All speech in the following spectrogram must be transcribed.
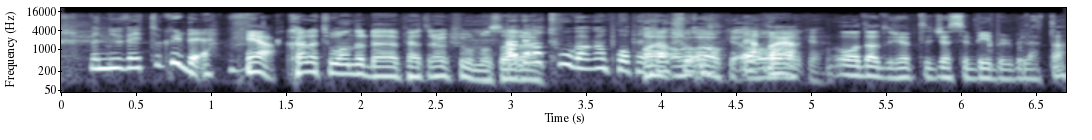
Men nå vet dere det. ja. Hva er de to andre? Det er P3-aksjonen, og så Ja, det var to ganger på Å, ja, P3-aksjonen. å, ok, Ja. oh, okay. ja. ok. Og da du kjøpte Justin Bieber-billetter?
